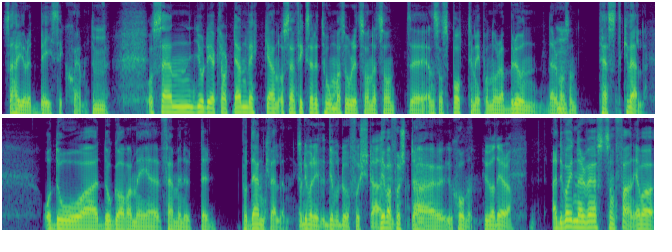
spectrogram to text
så här gör ett basic skämt ungefär. Och sen gjorde jag klart den veckan och sen fixade Thomas Oredsson ett sånt, eh, en sån spot till mig på Norra Brunn, där det var Mm. sån testkväll. Och då, då gav han mig eh, fem minuter på den kvällen. Och det var, det, det var då första? Det var första Ja. showen. Hur var det då? Ja, det var ju nervöst som fan. Jag, var,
